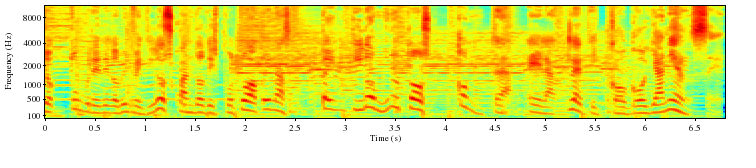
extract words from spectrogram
de octubre de 2022 cuando disputó apenas 22 minutos contra el Atlético Goyanense.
